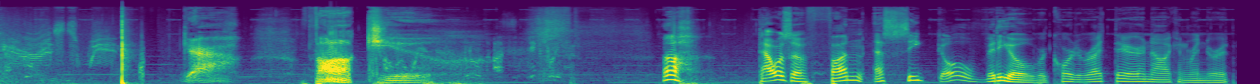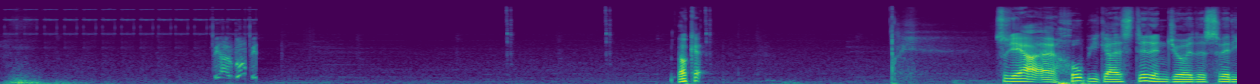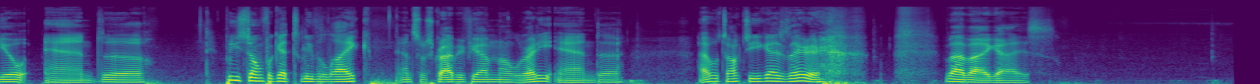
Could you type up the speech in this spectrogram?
Terrorists win. Yeah. Fuck you. Ugh. That was a fun SC Go video recorded right there. Now I can render it. Okay. So yeah, I hope you guys did enjoy this video and uh, please don't forget to leave a like and subscribe if you haven't already and uh, I will talk to you guys later. bye bye guys.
